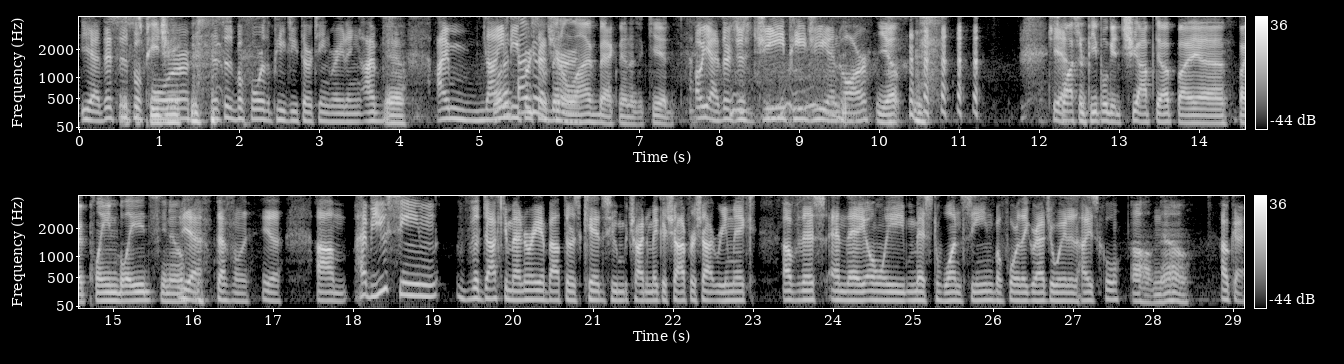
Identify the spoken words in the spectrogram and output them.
yeah, this is This is before this is before the PG thirteen rating. I'm yeah. I'm ninety percent have been sure. alive back then as a kid. Oh yeah, there's just G, PG, and R. Yep. Just Yeah. watching people get chopped up by uh by plane blades, you know. Yeah, definitely. Yeah. Um, have you seen the documentary about those kids who tried to make a shot for shot remake of this and they only missed one scene before they graduated high school? Oh no. Okay.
